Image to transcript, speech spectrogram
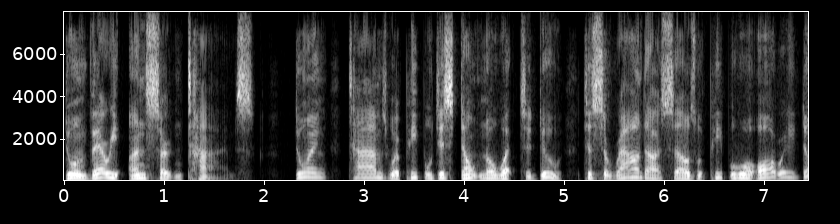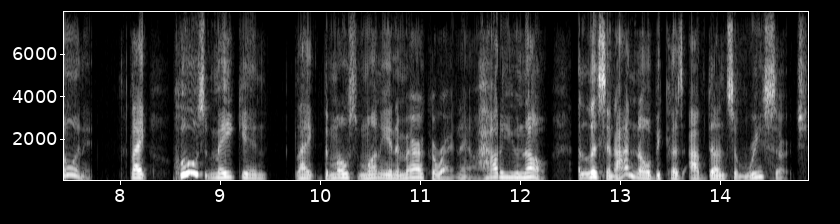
During very uncertain times, during times where people just don't know what to do, to surround ourselves with people who are already doing it. Like, who's making like the most money in America right now? How do you know? Listen, I know because I've done some research.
